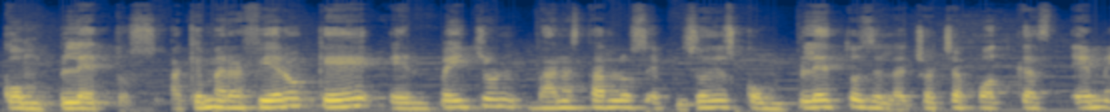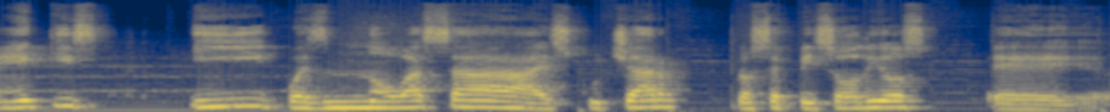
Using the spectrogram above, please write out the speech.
completos. ¿A qué me refiero? Que en Patreon van a estar los episodios completos de la Chocha Podcast MX y pues no vas a escuchar los episodios, eh,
